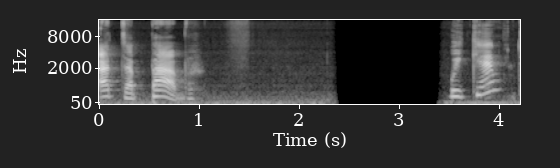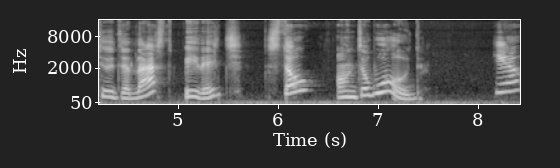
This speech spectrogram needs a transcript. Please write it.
at the pub. We came to the last village, Stow on the Wold. Here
